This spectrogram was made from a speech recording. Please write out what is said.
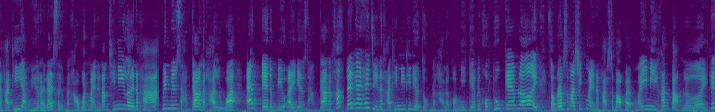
นะคะ ที่อยากมีรายได้เสริมนะคะ วันใหม่แนะนำที่นี่เลยนะคะวินวิน39 นะคะ หรือว่า @awin 39 นะคะ เล่นง่ายให้จริงนะคะ ที่นี่ที่เดียวจบนะคะ แล้วก็มีเกมให้ครบทุกเกมเลยสำหรับสมาชิกใหม่นะคะ สมัครแบบไม่มีขั้นต่ำเลย ที่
